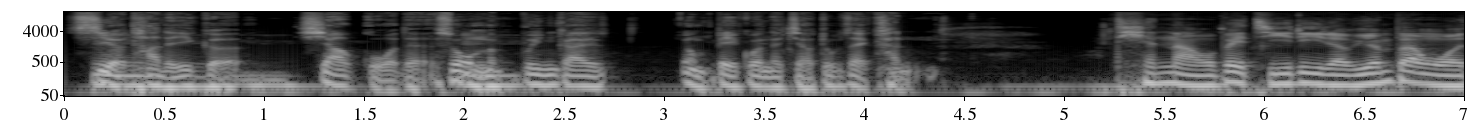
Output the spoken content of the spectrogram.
是有他的一个效果的，所以我们不应该用悲观的角度在看。天哪，我被激励了。原本我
